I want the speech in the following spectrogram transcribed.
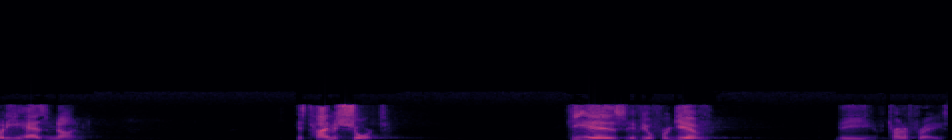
but he has none. His time is short. He is, if you'll forgive the turn of phrase,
